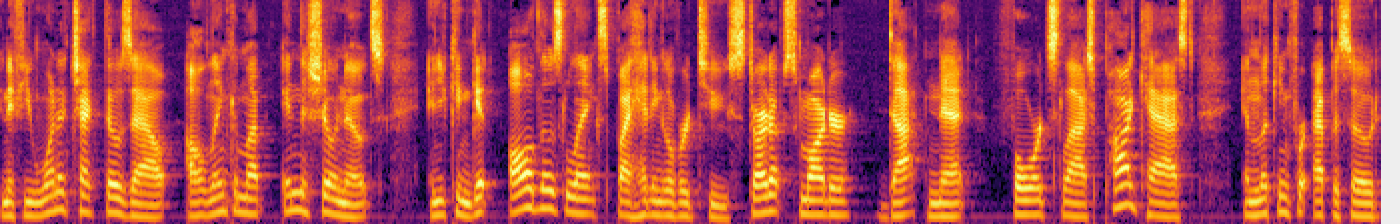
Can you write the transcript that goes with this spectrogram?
And if you want to check those out, I'll link them up in the show notes. And you can get all those links by heading over to startupsmarter.net forward slash podcast and looking for episode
